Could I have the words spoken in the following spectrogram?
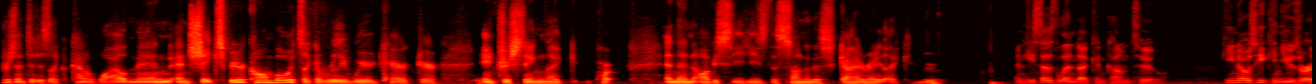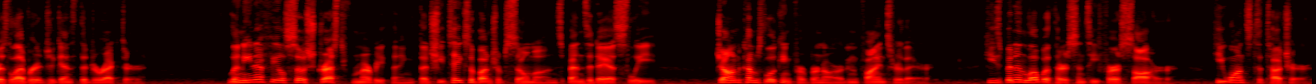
presented as like a kind of wild man and Shakespeare combo. It's like a really weird character, interesting like part. And then obviously he's the son of this guy, right? Like and he says Linda can come too. He knows he can use her as leverage against the director. Lenina feels so stressed from everything that she takes a bunch of soma and spends a day asleep. John comes looking for Bernard and finds her there. He's been in love with her since he first saw her. He wants to touch her,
